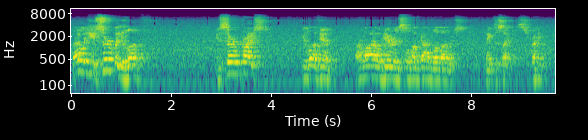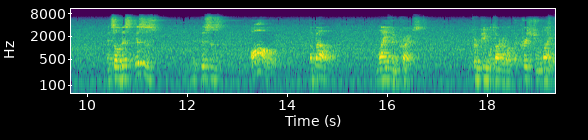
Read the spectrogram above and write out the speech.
Not only do you serve, but you love. You serve Christ. You love Him. Our motto here is to love God, love others, make disciples, right? And so this this is this is all about life in Christ. I've heard people talk about the Christian life.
